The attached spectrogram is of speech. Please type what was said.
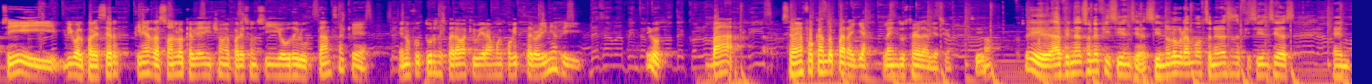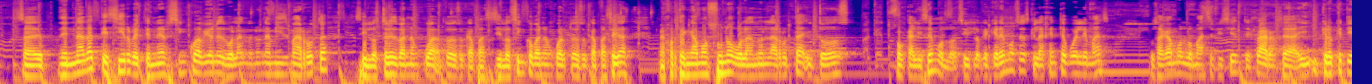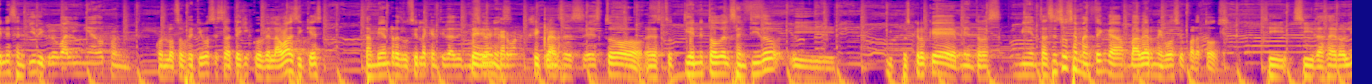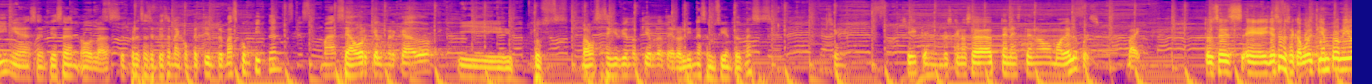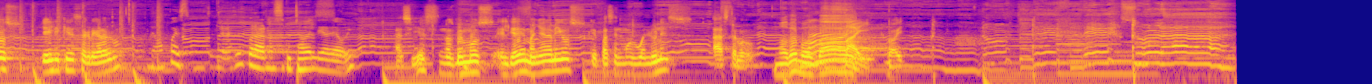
sí, y digo, al parecer tiene razón lo que había dicho, me parece un CEO de Lufthansa, que en un futuro se esperaba que hubiera muy poquitas aerolíneas y, digo, va, se va enfocando para allá la industria de la aviación. Sí. ¿no? Sí, al final son eficiencias. Si no logramos tener esas eficiencias, en, o sea, de nada te sirve tener cinco aviones volando en una misma ruta si los tres van a un cuarto de su capacidad, si los cinco van a un cuarto de su capacidad. Mejor tengamos uno volando en la ruta y todos focalicémoslo. Si lo que queremos es que la gente vuele más, pues hagámoslo más eficiente. Claro. O sea, y, y creo que tiene sentido y creo va alineado con, con los objetivos estratégicos de la OASI, que es también reducir la cantidad de De emisiones. carbono, sí, claro. Entonces, esto, esto tiene todo el sentido y, y pues creo que mientras, mientras eso se mantenga, va a haber negocio para todos. Si, si las aerolíneas empiezan o las empresas empiezan a competir, entre más compitan, más se ahorca el mercado y pues vamos a seguir viendo quiebras de aerolíneas en los siguientes meses. Sí, sí que los que no se adapten a este nuevo modelo, pues bye. Entonces, eh, ya se nos acabó el tiempo, amigos. Jaylee, ¿quieres agregar algo? No, pues gracias por habernos escuchado el día de hoy. Así es. Nos vemos el día de mañana, amigos. Que pasen muy buen lunes. Hasta luego. Nos vemos, Bye. bye. Bye.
